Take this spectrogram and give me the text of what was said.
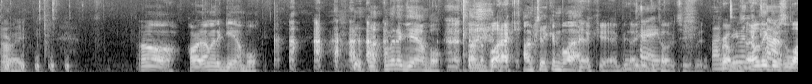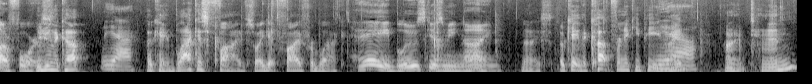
all right. Oh, all right. I'm gonna gamble. I'm gonna gamble. On the black. I'm taking black. Okay, I, I did Okay. the color too, but I'm problem is, doing I don't the think there's a cup. lot of fours. You're doing the cup. Yeah. Okay, black is five, so I get five for black. hey, blues gives me nine. Nice. Okay, the cup for Nikki P, Yeah. right? All right, 10,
